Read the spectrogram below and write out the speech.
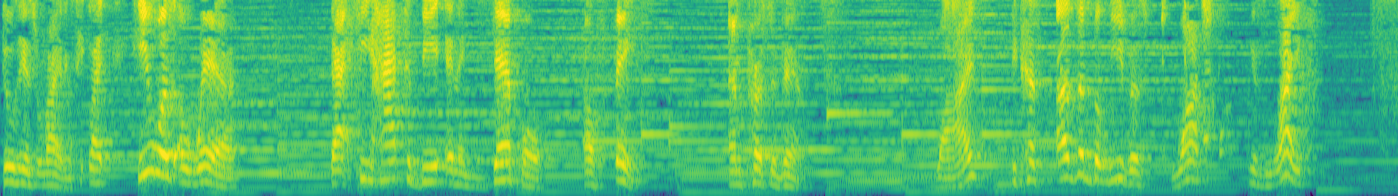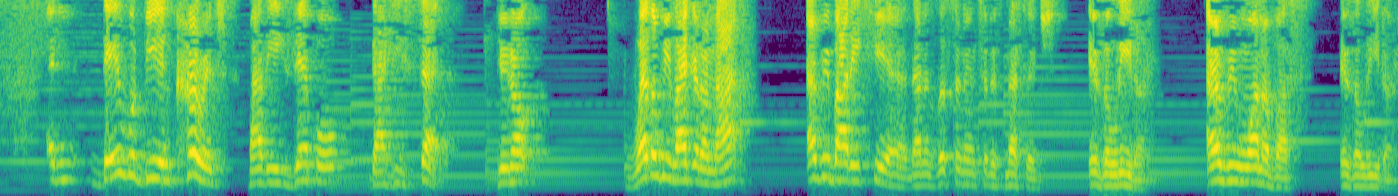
through his writings. He, like he was aware that he had to be an example of faith and perseverance. Why? Because other believers watched his life and they would be encouraged by the example that he set. You know, whether we like it or not, everybody here that is listening to this message is a leader. Every one of us is a leader.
